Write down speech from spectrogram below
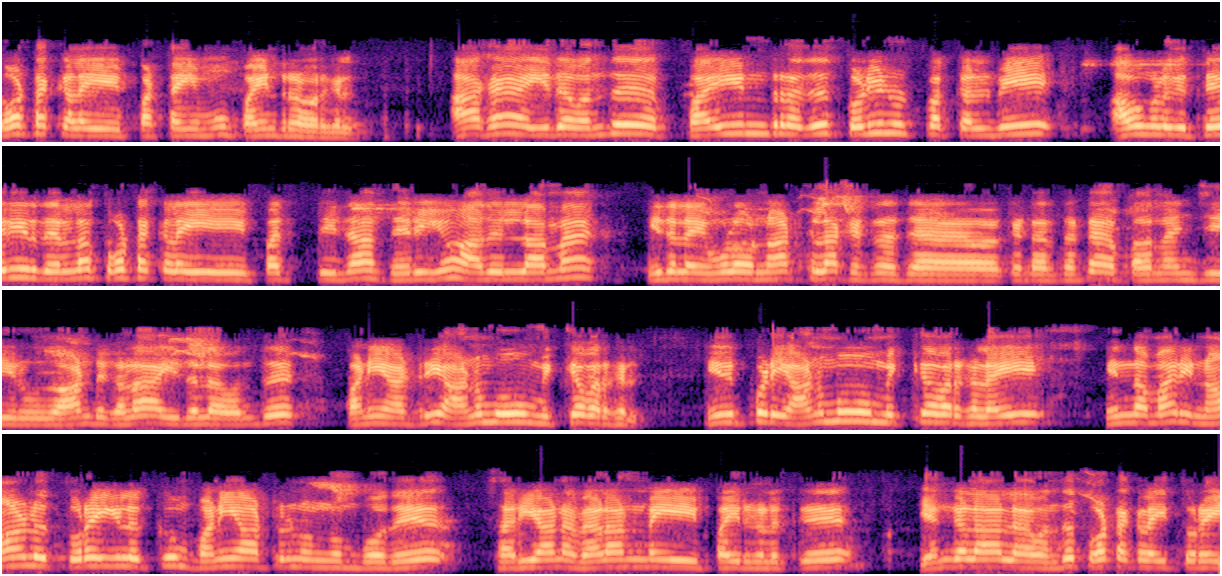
தோட்டக்கலை பட்டயமும் பயின்றவர்கள். ஆக இதை வந்து பயின்றது தொழில்நுட்ப கல்வி. அவங்களுக்கு தெரியறது எல்லாம் தோட்டக்கலை பற்றி தான் தெரியும். அது இல்லாமல் இதில் இவ்வளோ நாட்களாக கிட்ட கிட்டத்தட்ட பதினஞ்சு இருபது ஆண்டுகளாக இதில் வந்து பணியாற்றி அனுபவம் மிக்கவர்கள். இப்படி அனுபவம் மிக்கவர்களை இந்த மாதிரி நாலு துறைகளுக்கும் பணியாற்றணுங்கும் போது சரியான வேளாண்மை பயிர்களுக்கு எங்களால வந்து தோட்டக்கலைத்துறை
